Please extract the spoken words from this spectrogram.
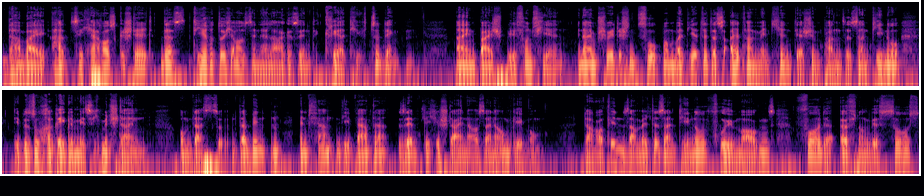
Dabei hat sich herausgestellt, dass Tiere durchaus in der Lage sind, kreativ zu denken. Ein Beispiel von vielen. In einem schwedischen Zoo bombardierte das Alpha-Männchen, der Schimpanse Santino, die Besucher regelmäßig mit Steinen. Um das zu unterbinden, entfernten die Wärter sämtliche Steine aus seiner Umgebung. Daraufhin sammelte Santino frühmorgens vor der Öffnung des Zoos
